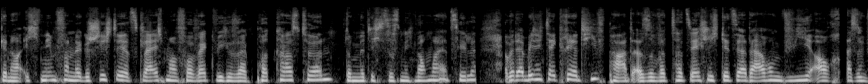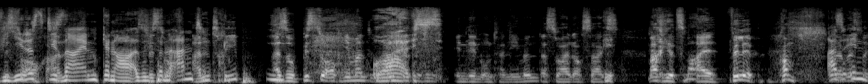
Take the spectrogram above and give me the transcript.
genau, ich nehme von der Geschichte jetzt gleich mal vorweg, wie gesagt, Podcast hören, damit ich das nicht nochmal erzähle. Aber da bin ich der Kreativpart. Also tatsächlich geht es ja darum, wie auch, also wie Bist jedes auch an- Design, genau, also ich bin du auch Anti Antrieb? Also bist du auch jemand Oh, in, in den Unternehmen, dass du halt auch sagst, mach jetzt mal, Philipp, komm. Also in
